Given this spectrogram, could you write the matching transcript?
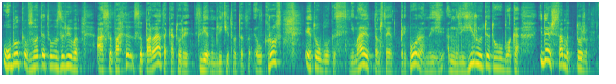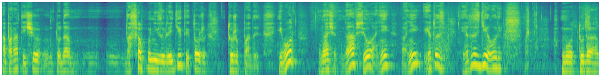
облако вот этого взрыва, а с аппарата, который следом летит вот этот L-Cross, это облако снимают, там стоят приборы, анализируют это облако, и дальше сам этот тоже аппарат еще туда до самого низа летит и тоже, тоже падает. И вот, значит, да, все, они, они это, это сделали вот туда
